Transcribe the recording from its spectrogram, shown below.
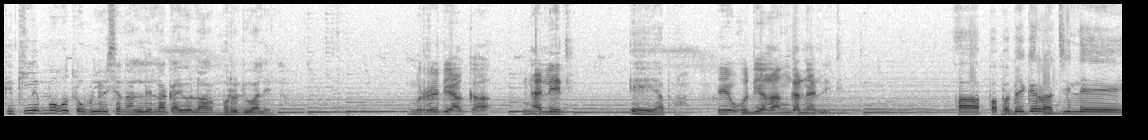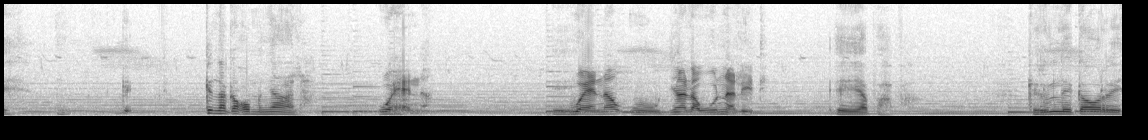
Ke tlile mo go tlo boledisanang le lena ka yola moredi wa lena. Moredi a ka naledi? Ee apa ee go diegang ka naledi a papa be ke ratile ke- nyaka go monyala wena. Ee. wena o nyala o naledi ee ya papa. Ke rile ka gore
